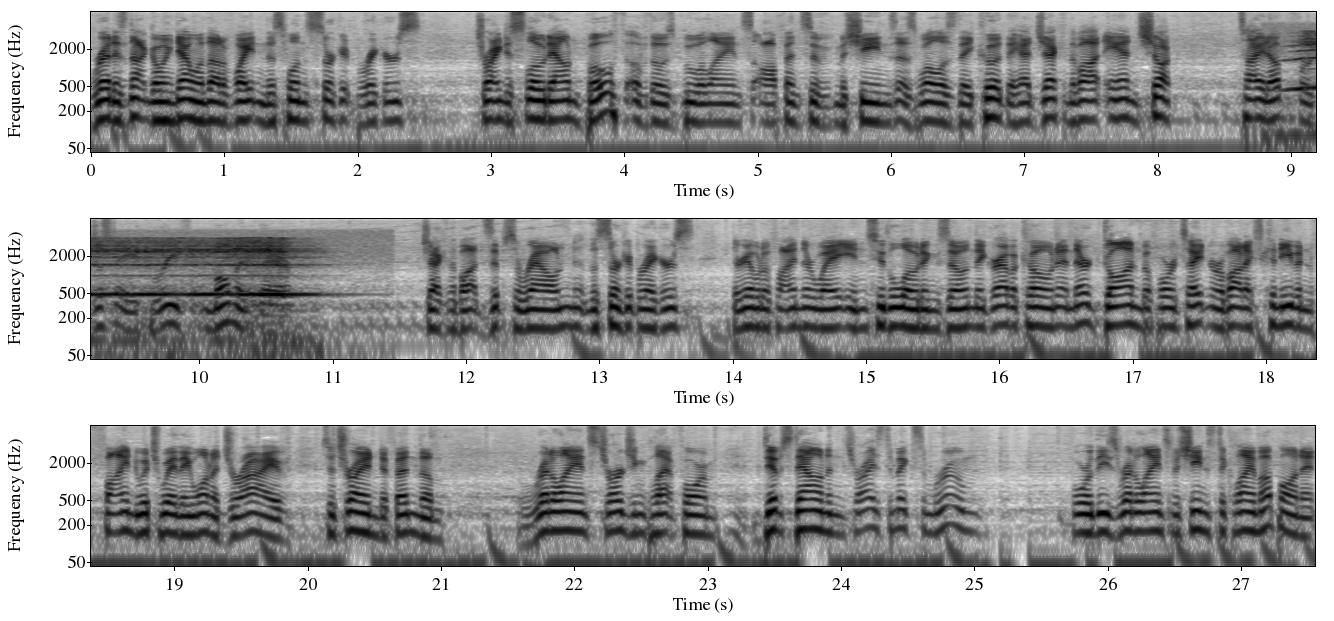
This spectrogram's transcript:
red is not going down without a fight in this one. Circuit breakers trying to slow down both of those Blue Alliance offensive machines as well as they could. They had Jack in the Bot and Chuck tied up for just a brief moment there. Jack in the Bot zips around the circuit breakers. They're able to find their way into the loading zone. They grab a cone and they're gone before Titan Robotics can even find which way they want to drive to try and defend them. Red Alliance charging platform dips down and tries to make some room for these Red Alliance machines to climb up on it.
